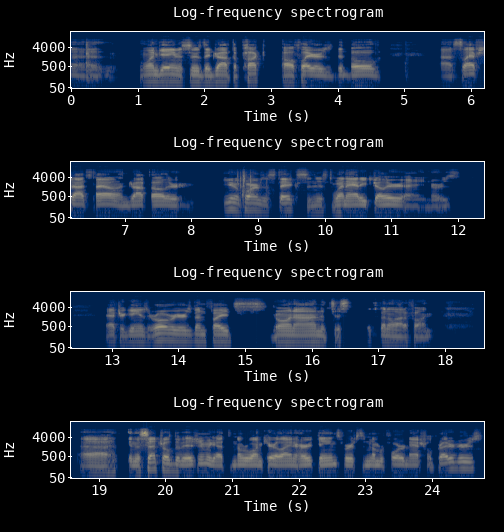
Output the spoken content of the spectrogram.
uh, one game, as soon as they dropped the puck, all players did the old uh, slap shot style and dropped all their uniforms and sticks and just went at each other. And there's after games are over, there's been fights going on. It's just it's been a lot of fun. Uh, in the Central Division, we got the number one Carolina Hurricanes versus the number four Nashville Predators.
